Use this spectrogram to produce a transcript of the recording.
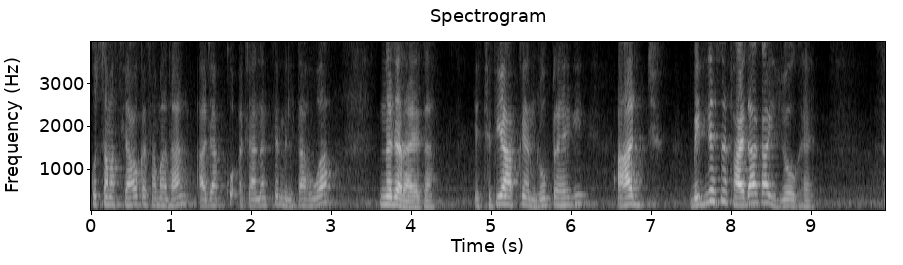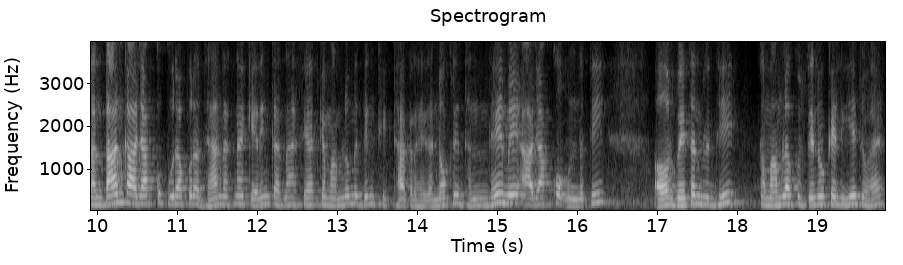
कुछ समस्याओं का समाधान आज आपको अचानक से मिलता हुआ नज़र आएगा। स्थितियाँ आपके अनुरूप रहेगी। आज बिज़नेस में फ़ायदा का योग है। संतान का आज आपको पूरा पूरा ध्यान रखना है, केयरिंग करना है, सेहत के मामलों में दिन ठीक ठाक रहेगा। नौकरी धंधे में आज आपको उन्नति और वेतन वृद्धि का मामला कुछ दिनों के लिए जो है,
